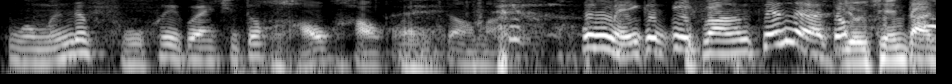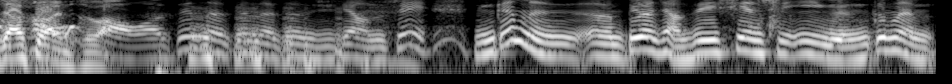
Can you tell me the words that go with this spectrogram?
我们的府会关系都好好，你知道吗？每一个地方真的都有钱大家赚是吧？好啊，真的真的真的就这样子，所以你根本嗯、呃，不要讲这些县市议员根本。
